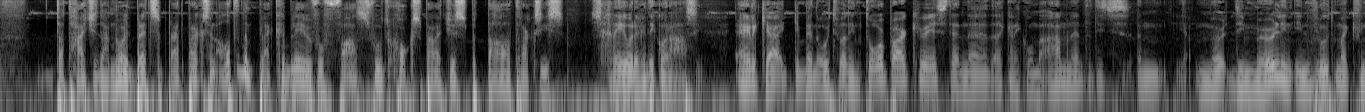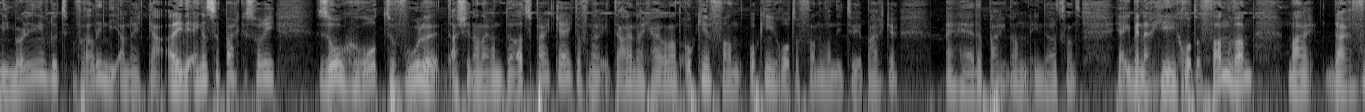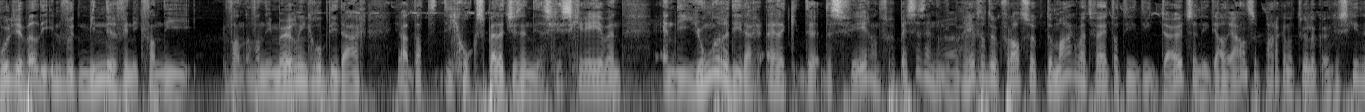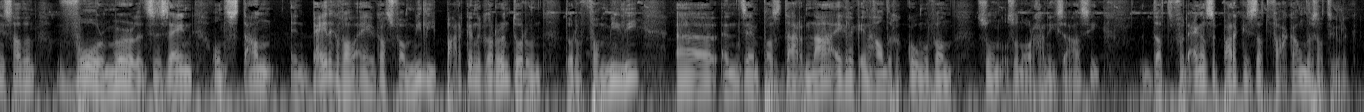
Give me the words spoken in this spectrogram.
dat had je daar nooit. Britse pretparken zijn altijd een plek gebleven voor fastfood, gokspelletjes, betaalattracties, schreeuwerige decoratie. Eigenlijk, ja, ik ben ooit wel in Thor Park geweest en eh dat kan ik gewoon beamen. Dat is een, ja, die Merlin-invloed, maar ik vind die Merlin-invloed, vooral in die, Amerika ah, in die Engelse parken, sorry, zo groot te voelen. Als je dan naar een Duits park kijkt, of naar Italië, naar Gelderland, ook geen, fan, ook geen grote fan van die twee parken. Een Heidepark dan in Duitsland. Ja, ik ben daar geen grote fan van, maar daar voel je wel die invloed minder, vind ik, van die, van, van die Merlin-groep die daar, ja, dat, die gokspelletjes en die geschreeuw en, en die jongeren die daar eigenlijk de, de sfeer aan het verpesten zijn. In die Dat heeft natuurlijk vooral te maken met het feit dat die, die Duitse en die Italiaanse parken natuurlijk een geschiedenis hadden voor Merlin. Ze zijn ontstaan in beide gevallen eigenlijk als familieparken, gerund door een, door een familie. eh, en zijn pas daarna eigenlijk in handen gekomen van zo'n zo'n organisatie. Dat, voor de Engelse parken is dat vaak anders natuurlijk.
